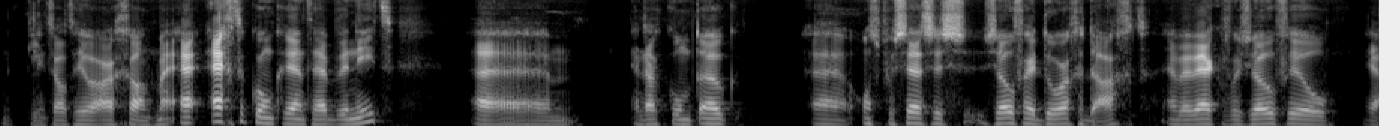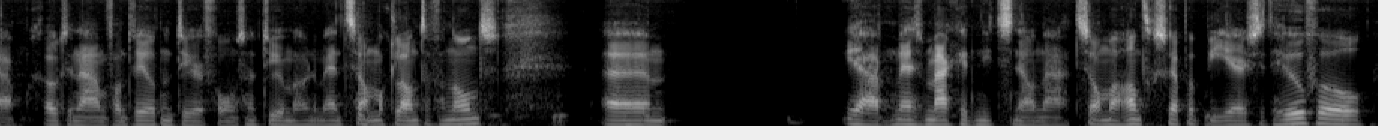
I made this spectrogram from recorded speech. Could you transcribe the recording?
dat klinkt altijd heel arrogant, maar e- echte concurrenten hebben we niet. Ehm, en dat komt ook, eh, ons proces is zo ver doorgedacht. En we werken voor zoveel ja, grote namen van het Wereld Natuurfonds, Natuurmonumenten, zijn allemaal klanten van ons. Ehm, ja, mensen maken het niet snel na. Het is allemaal handgeschreven papier. Er zit heel veel, er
